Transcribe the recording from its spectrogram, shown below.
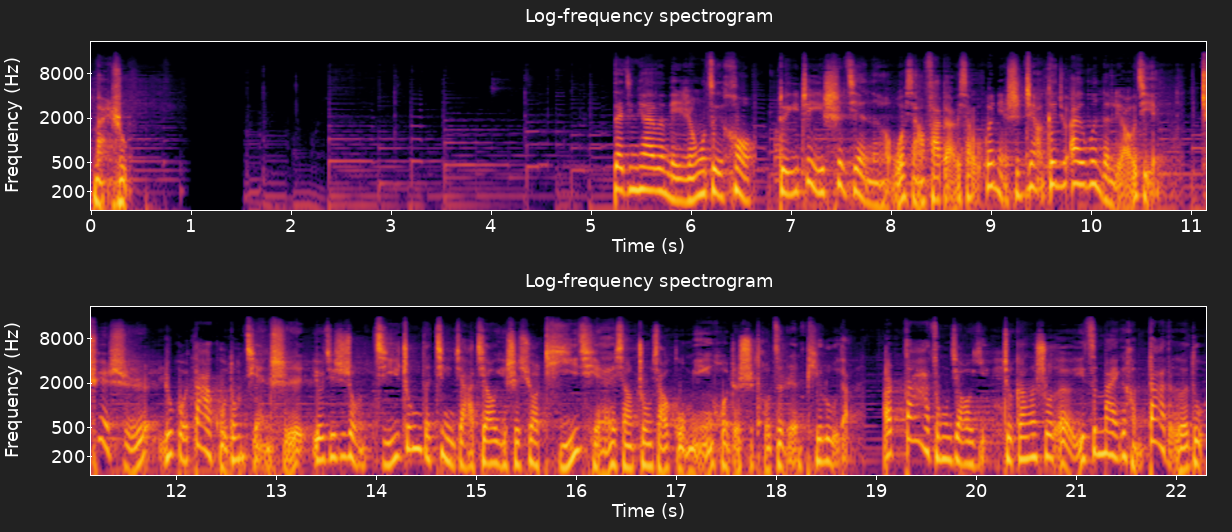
买入。在今天爱问美人物最后，对于这一事件呢，我想发表一下我观点是这样：根据爱问的了解，确实，如果大股东减持，尤其是这种集中的竞价交易，是需要提前向中小股民或者是投资人披露的。而大宗交易，就刚刚说的，呃，一次卖一个很大的额度，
